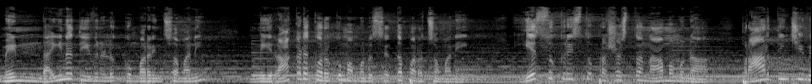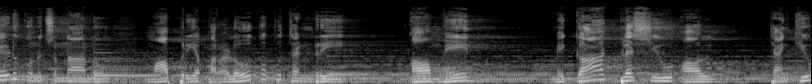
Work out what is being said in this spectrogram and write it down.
మెండైన దీవెనలు కుమ్మరించమని మీ రాకడ కొరకు మమ్మను సిద్ధపరచమని యేసుక్రీస్తు ప్రశస్త నామమున ప్రార్థించి వేడుకొనుచున్నాను. మా ప్రియ పరలోకపు తండ్రి. Amen may God bless you all thank you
